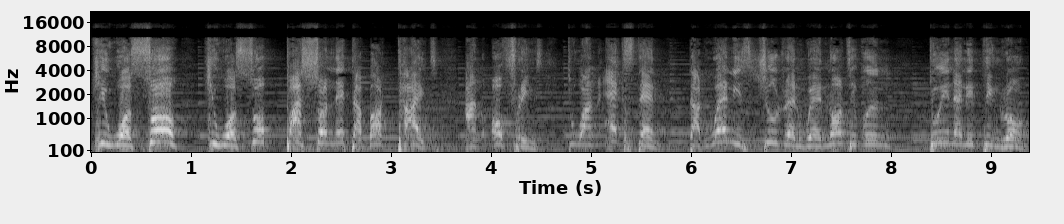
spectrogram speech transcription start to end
he was so he was so passionate about tithes and offerings to an extent that when his children were not even doing anything wrong,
